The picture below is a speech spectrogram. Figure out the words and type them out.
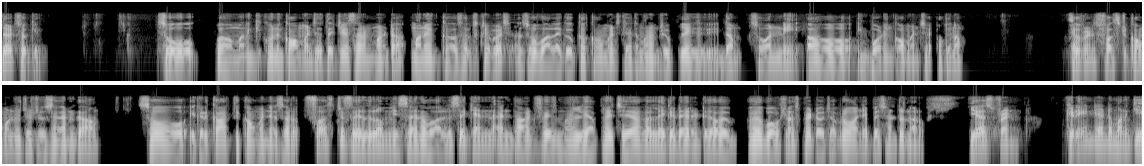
దట్స్ ఓకే సో మనకి కొన్ని కామెంట్స్ అయితే చేశారనమాట మన యొక్క సబ్స్క్రైబర్స్ సో వాళ్ళ యొక్క కామెంట్స్కి అయితే మనం రిప్లై ఇద్దాం సో అన్ని ఇంపార్టెంట్ కామెంట్స్ ఓకేనా సో ఫ్రెండ్స్ ఫస్ట్ కామెంట్ వచ్చి చూస్తే కనుక సో ఇక్కడ కార్తిక్ కామెంట్ చేశారు. ఫస్ట్ ఫేజ్లో మిస్ అయిన వాళ్ళు సెకండ్ అండ్ థర్డ్ ఫేజ్ మళ్ళీ అప్లై చేయాలా? లేక డైరెక్ట్గా వెబ్ వెబ్ ఆప్షన్స్ పెట్టవచ్చా బ్రో అని చెప్పేసి అంటున్నారు. ఎస్ ఫ్రెండ్ ఇక్కడ ఏంటి అంటే మనకి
